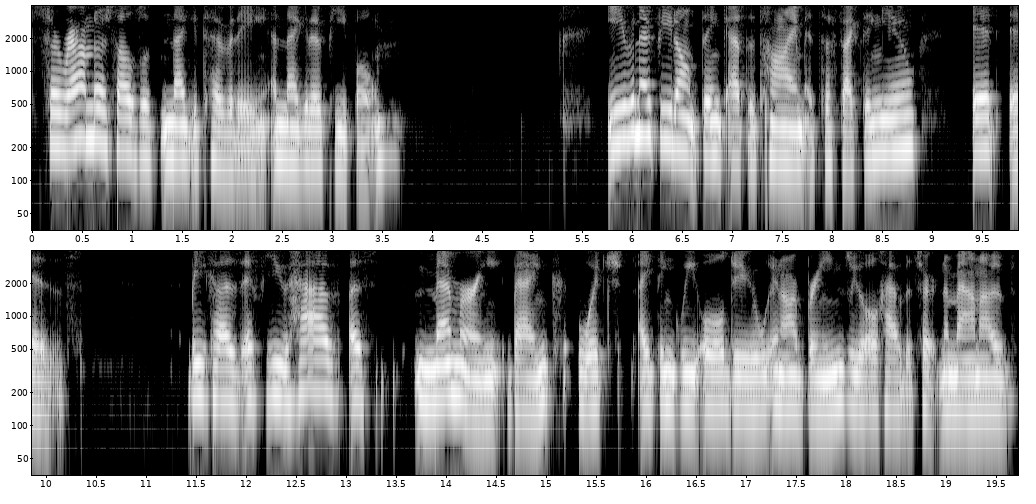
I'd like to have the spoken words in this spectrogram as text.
surround ourselves with negativity and negative people, even if you don't think at the time it's affecting you, it is. Because if you have a memory bank, which I think we all do in our brains, we all have a certain amount of,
